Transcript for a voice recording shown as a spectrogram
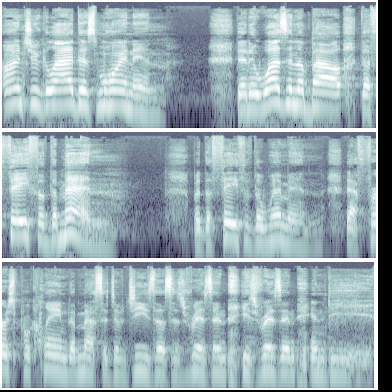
Aren't you glad this morning that it wasn't about the faith of the men, but the faith of the women that first proclaimed the message of Jesus is risen, he's risen indeed.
